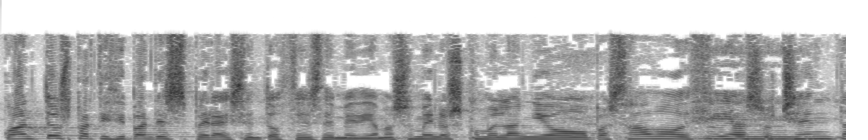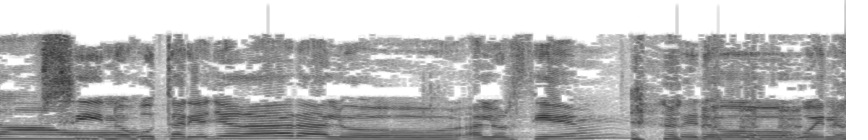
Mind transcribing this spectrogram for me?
¿Cuántos participantes esperáis entonces de media? ¿Más o menos como el año pasado? ¿Decías 80? Mm, Sí, o- nos gustaría llegar a los, a los 100, pero bueno,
